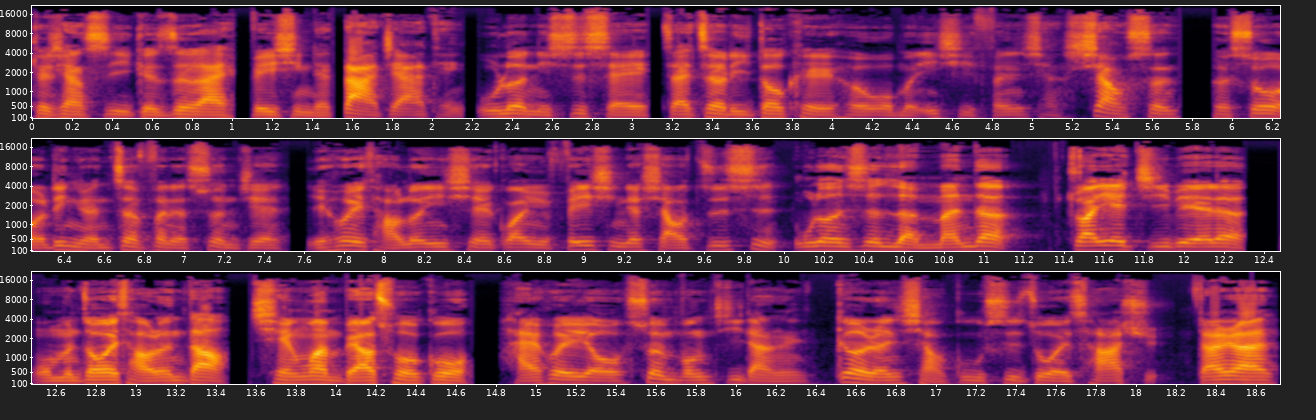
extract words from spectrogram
更像是一个热爱飞行的大家庭。无论你是谁，在这里都可以和我们一起分享笑声和所有令人振奋的瞬间，也会讨论一些关于飞行的小知识，无论是冷门的。专业级别的，我们都会讨论到，千万不要错过。还会有顺风机长的个人小故事作为插曲。当然，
